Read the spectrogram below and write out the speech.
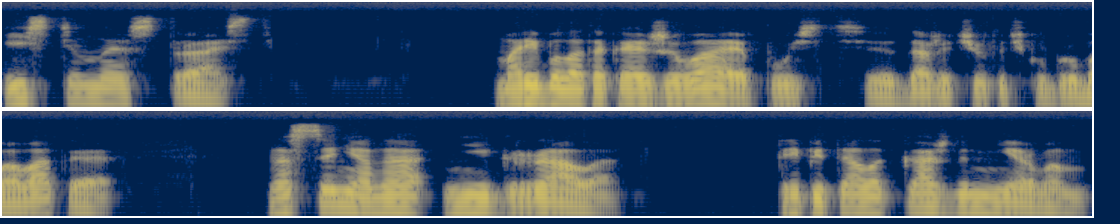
истинная страсть. Мари была такая живая, пусть даже чуточку грубоватая. На сцене она не играла, трепетала каждым нервом,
